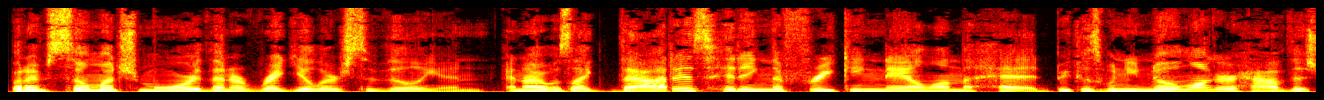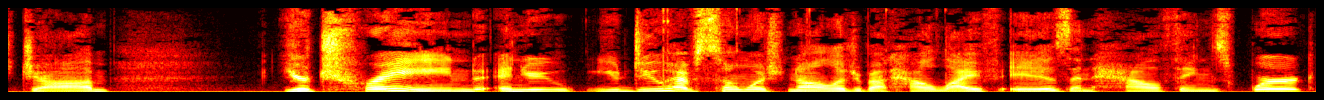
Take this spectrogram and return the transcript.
but I'm so much more than a regular civilian. And I was like, that is hitting the freaking nail on the head because when you no longer have this job, you're trained and you you do have so much knowledge about how life is and how things work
